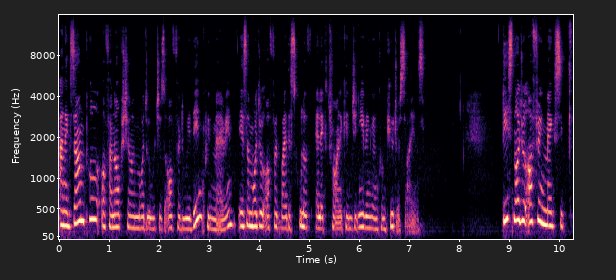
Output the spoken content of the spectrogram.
an example of an optional module which is offered within Queen Mary is a module offered by the School of Electronic Engineering and Computer Science. This module offering makes it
